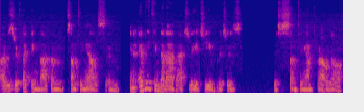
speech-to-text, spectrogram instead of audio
I was reflecting back on something else, and you know, everything that I've actually achieved, which is, which is something I'm proud of,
